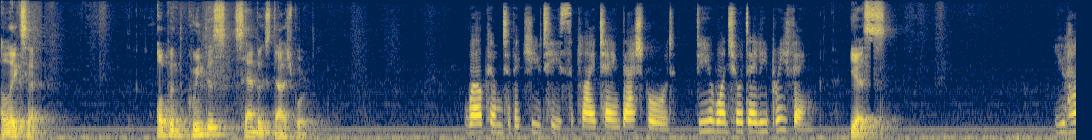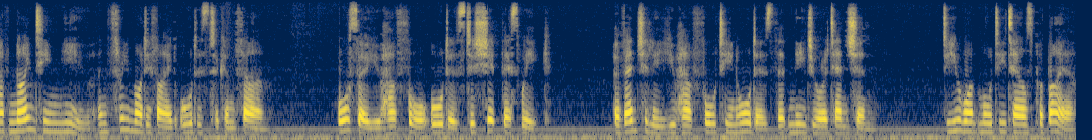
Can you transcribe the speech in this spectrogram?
Alexa, open Quintus Sandbox dashboard. Welcome to the QT Supply Chain Dashboard. Do you want your daily briefing? Yes. You have 19 new and 3 modified orders to confirm. Also, you have 4 orders to ship this week. Eventually, you have 14 orders that need your attention. Do you want more details per buyer?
